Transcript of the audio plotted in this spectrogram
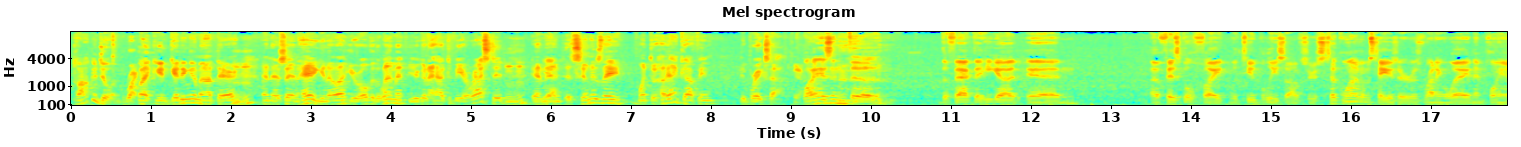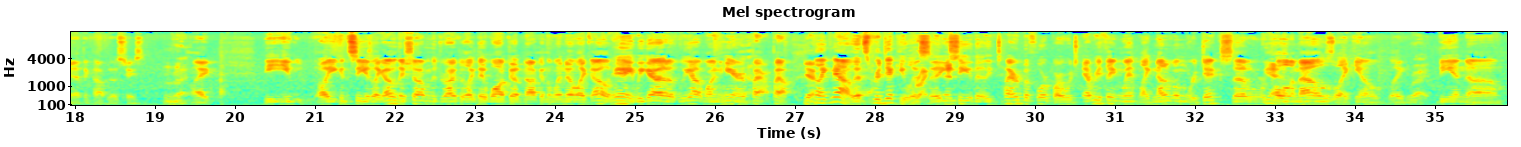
talking to him, Right. Like and getting him out there, Mhm. and they're saying, "Hey, you know what? You're over the limit. You're going to have to be arrested." Mhm. And then Yeah. as soon as they went to handcuff him, it breaks out. Yeah. Why isn't the the fact that he got in a physical fight with two police officers, took one of them's taser, was running away, and then pointed at the cop that was chasing him? Right. Like, the you all you can see is like, oh, they shot him in the driveway. Like they walk up, knock on the window, like, oh, hey, we got a, we got one here. Yeah. Pow, pow. Yeah. Like, no, that's Yeah. ridiculous. Right. Uh, you And- see the entire before part, which everything went like none of them were dicks. Of them were Yeah. pulling them out, like you know, like Right. being. Um,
